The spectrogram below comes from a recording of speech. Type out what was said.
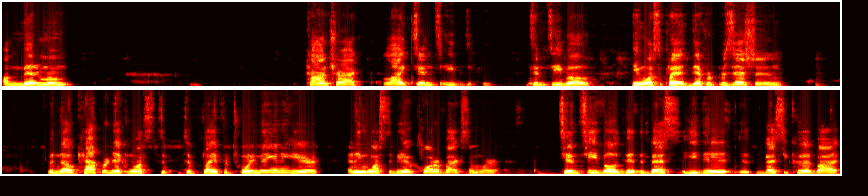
a minimum contract like Tim Tim Tebow, he wants to play a different position. But no, Kaepernick wants to, to play for 20 million a year and he wants to be a quarterback somewhere. Tim Tebow did the best he did the best he could by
